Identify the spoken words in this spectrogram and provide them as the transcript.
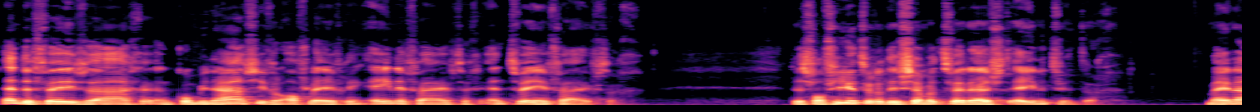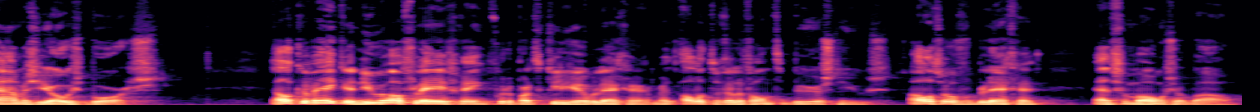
en de veezagen een combinatie van aflevering 51 en 52. Dit is van 24 december 2021. Mijn naam is Joost Bors. Elke week een nieuwe aflevering voor de particuliere belegger met al het relevante beursnieuws. Alles over beleggen en vermogensopbouw.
